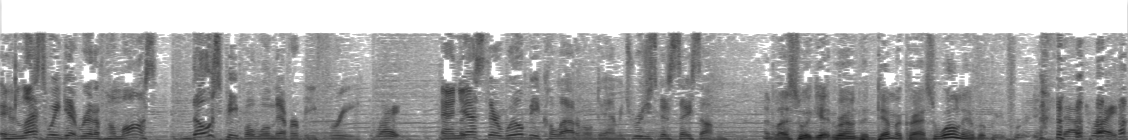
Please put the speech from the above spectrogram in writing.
unless we get rid of Hamas, those people will never be free. Right. And yes, there will be collateral damage. Rudy's going to say something. Unless we get rid of the Democrats, we'll never be free. That's right.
